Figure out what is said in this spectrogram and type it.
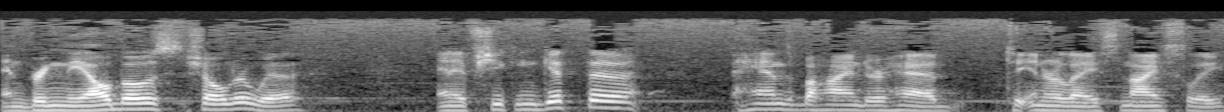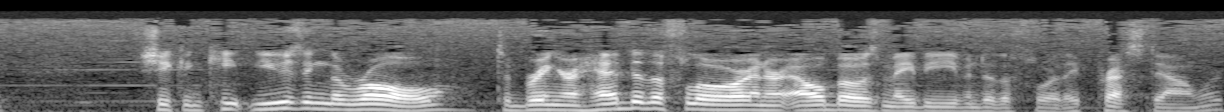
and bring the elbows shoulder width. And if she can get the hands behind her head to interlace nicely, she can keep using the roll to bring her head to the floor and her elbows maybe even to the floor. They press downward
